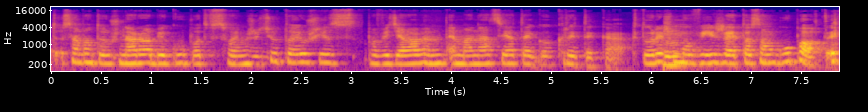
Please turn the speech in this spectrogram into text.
to, samo to już narobię głupot w swoim życiu, to już jest, powiedziałabym, emanacja tego krytyka, który mm. mówi, że to są głupoty.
